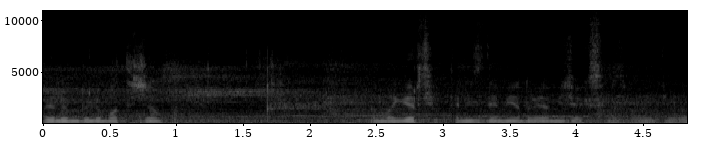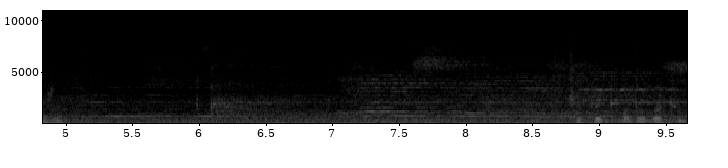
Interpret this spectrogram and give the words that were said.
bölüm bölüm atacağım. Ama gerçekten izlemeye doyamayacaksınız bu videoları. Köpek balığı bakın.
